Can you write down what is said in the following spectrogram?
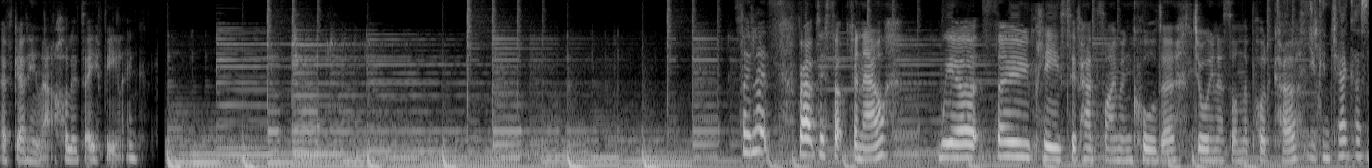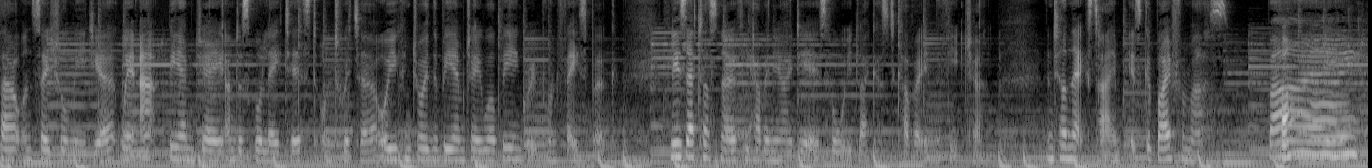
of getting that holiday feeling. So let's wrap this up for now. We are so pleased to have had Simon Calder join us on the podcast. You can check us out on social media. We're at BMJ underscore latest on Twitter, or you can join the BMJ Wellbeing Group on Facebook. Please let us know if you have any ideas for what you'd like us to cover in the future. Until next time, it's goodbye from us. Bye. Bye.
